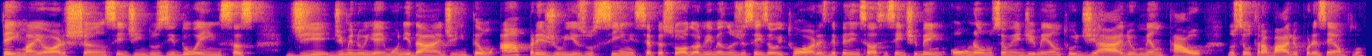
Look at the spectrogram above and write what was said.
têm maior chance de induzir doenças, de diminuir a imunidade. Então, há prejuízo sim se a pessoa dorme menos de 6 a 8 horas, independente se ela se sente bem ou não no seu rendimento diário, mental, no seu trabalho, por exemplo.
